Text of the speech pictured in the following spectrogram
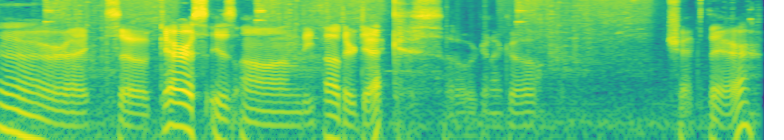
Alright, so Garrus is on the other deck, so we're gonna go check there.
